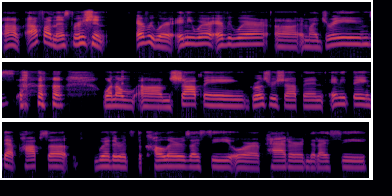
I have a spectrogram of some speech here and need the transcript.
I, I find the inspiration everywhere, anywhere, everywhere, uh, in my dreams, when I'm um, shopping, grocery shopping, anything that pops up, whether it's the colors I see or a pattern that I see,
